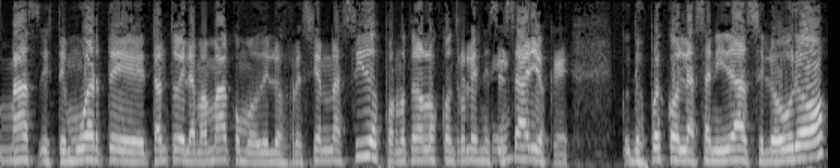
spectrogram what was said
más este muerte tanto de la mamá como de los recién nacidos por no tener los controles necesarios que después con la sanidad se logró,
